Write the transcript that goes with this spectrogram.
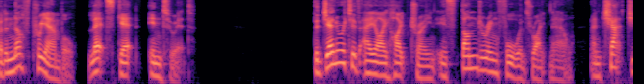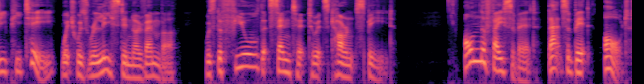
But enough preamble, let's get into it. The generative AI hype train is thundering forwards right now, and ChatGPT, which was released in November, was the fuel that sent it to its current speed. On the face of it, that's a bit odd.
